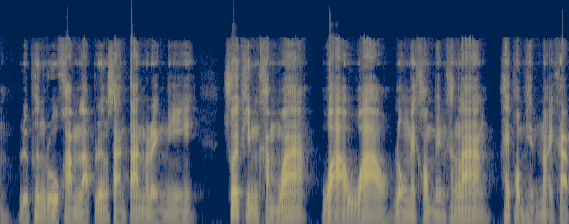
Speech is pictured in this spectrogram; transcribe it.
ำหรือเพิ่งรู้ความลับเรื่องสารต้านมะเร็งนี้ ช่วยพิมพ์คำว่าว้าววาวลงในคอมเมนต์ข้างล่าง ให้ผมเห็นหน่อยครับ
